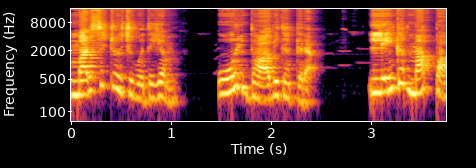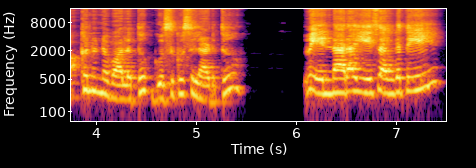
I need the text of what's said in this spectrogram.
మరుసటి రోజు ఉదయం ఊరి బావి దగ్గర లింగమ్మ పక్కనున్న వాళ్ళతో గుసగుసలాడుతూ విన్నారా ఈ సంగతి?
